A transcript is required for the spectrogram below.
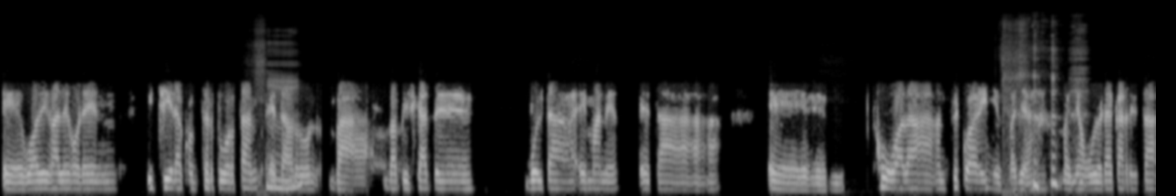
e, Guadi Galegoren itxiera kontzertu hortan, eta Mhm. orduan, ba, ba pixkate buelta emanez, eta e, jugua da antzekoa eginez, baina, baina gure erakarrita.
